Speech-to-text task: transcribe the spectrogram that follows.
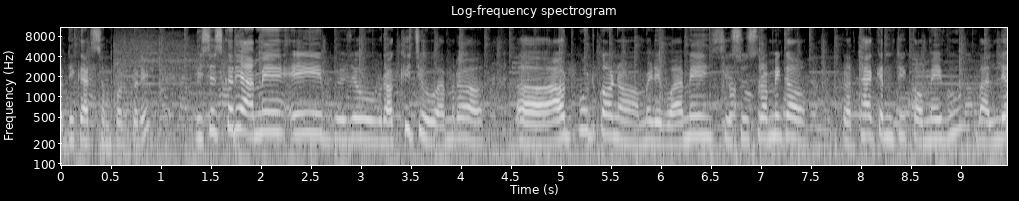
ଅଧିକାର ସମ୍ପର୍କରେ। ବିଶେଷ କରି ଆମେ ଏଇ ଯେଉଁ ରଖିଛୁ ଆମର ଆଉଟପୁଟ୍ କ'ଣ ମିଳିବ? ଆମେ ଶିଶୁ ଶ୍ରମିକ ପ୍ରଥା କେମିତି କମେଇବୁ? ବାଲ୍ୟ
